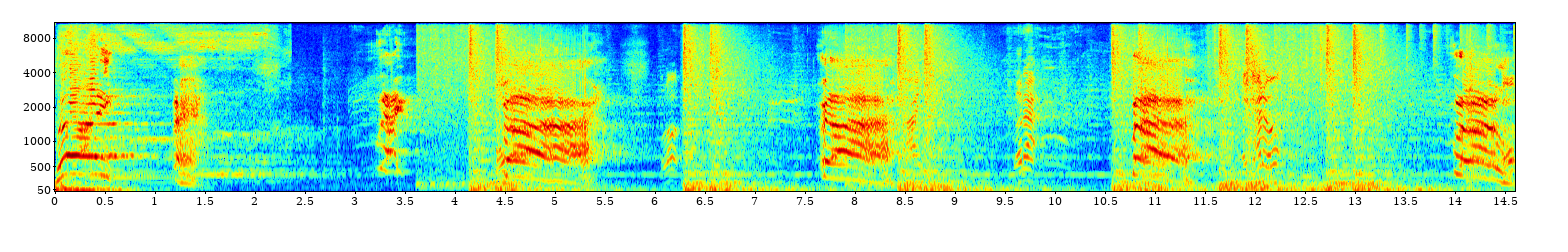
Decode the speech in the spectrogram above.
ba lên À! hai lên nè À! Mày cả nữa À! một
